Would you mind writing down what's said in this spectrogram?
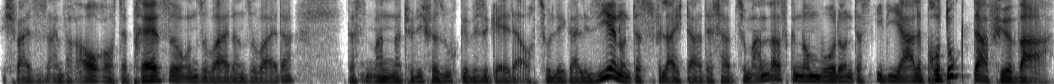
ich weiß es einfach auch aus der Presse und so weiter und so weiter, dass man natürlich versucht, gewisse Gelder auch zu legalisieren und das vielleicht da deshalb zum Anlass genommen wurde und das ideale Produkt dafür war.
